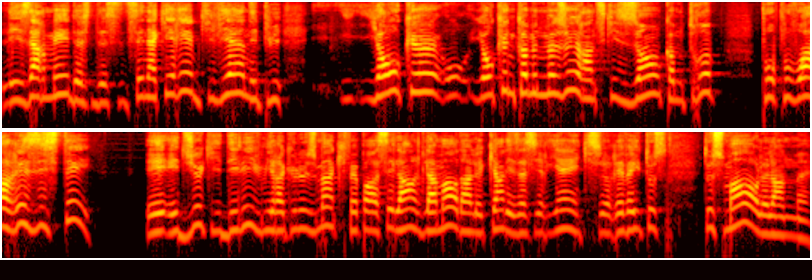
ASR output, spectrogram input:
les armées de, de qui viennent, et puis il n'y a, a, aucune commune mesure entre ce qu'ils ont comme troupes pour pouvoir résister et, Dieu qui délivre miraculeusement, qui fait passer l'ange de la mort dans le camp des Assyriens et qui se réveillent tous, tous morts le lendemain.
